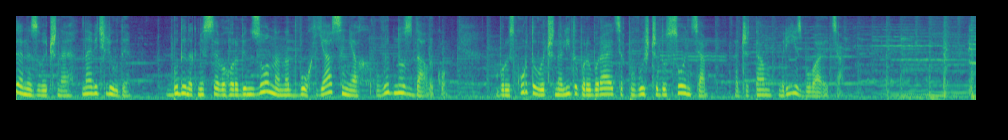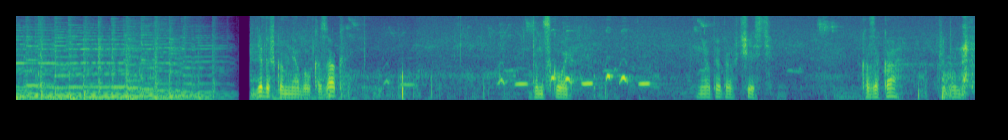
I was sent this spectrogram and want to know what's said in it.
Тут все незвичне, навіть люди. Будинок місцевого Робінзона на двох ясенях видно здалеку. Борис Куртович на літо перебирається повище до сонця, адже там мрії збуваються. Дедушка у меня был казак Донской. И вот это в честь казака придумал.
